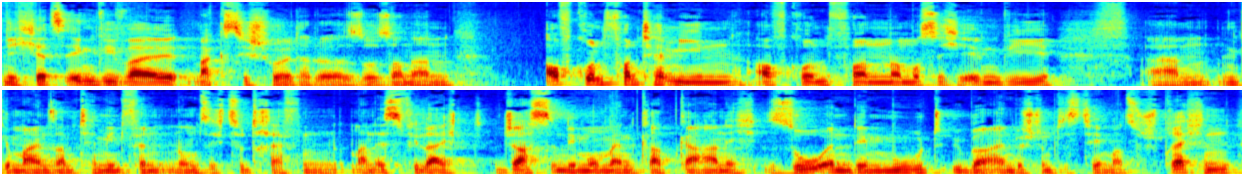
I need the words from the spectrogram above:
nicht jetzt irgendwie, weil Max die Schuld hat oder so, sondern aufgrund von Terminen, aufgrund von, man muss sich irgendwie ähm, einen gemeinsamen Termin finden, um sich zu treffen. Man ist vielleicht just in dem Moment gerade gar nicht so in dem Mut, über ein bestimmtes Thema zu sprechen,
